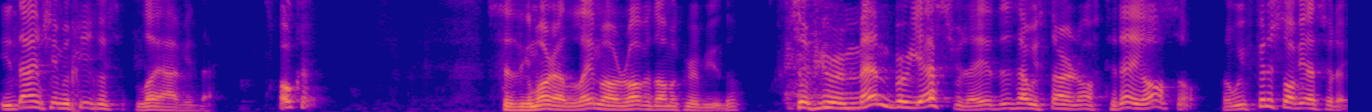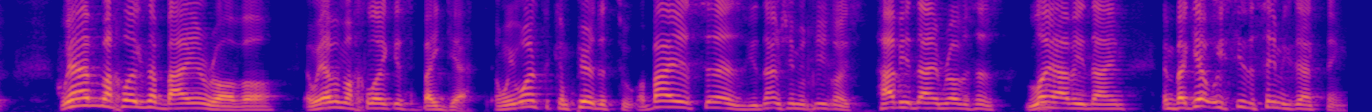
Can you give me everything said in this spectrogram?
Yidayim Shemichichus lo yavidai. Okay. Says the Gemara, Lema Rav Amek So if you remember yesterday, this is how we started off today also, but we finished off yesterday. We have Machlokes Abai and Rava and we have a machlokes by get, and we want to compare the two. Abaya says Yadayim Shem Mechichos, have Yadayim. Rava says Loy have Yadayim, and by get we see the same exact thing.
